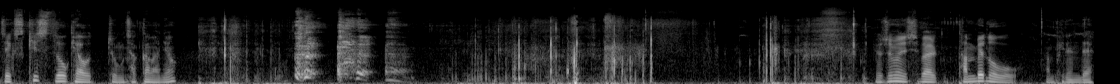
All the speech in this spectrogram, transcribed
잭스키스도 갸우뚱 잠깐만요. 요즘은 시발 담배도 안 피는데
